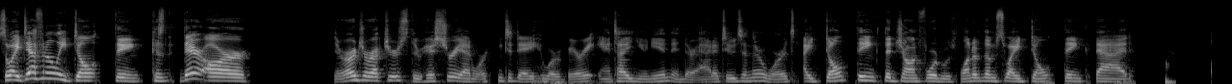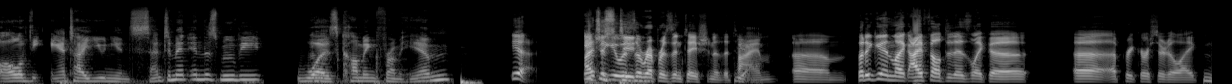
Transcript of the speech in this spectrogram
So I definitely don't think because there are there are directors through history and working today who are very anti-union in their attitudes and their words. I don't think that John Ford was one of them, so I don't think that all of the anti-union sentiment in this movie was coming from him. Yeah. It I think it was did- the representation of the Yeah. time. Um, but again, like I felt it as like a a, a precursor to like Hmm.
